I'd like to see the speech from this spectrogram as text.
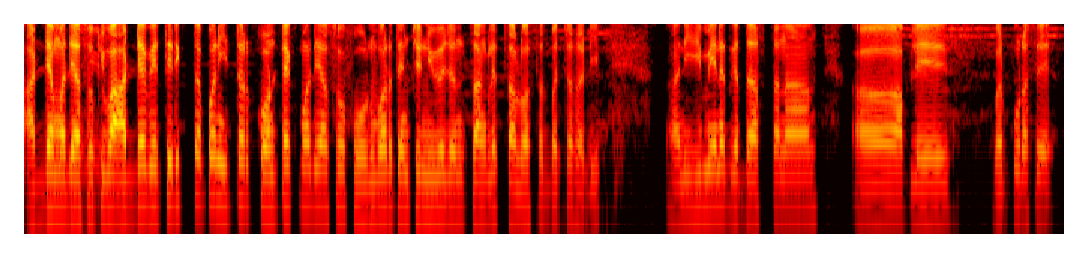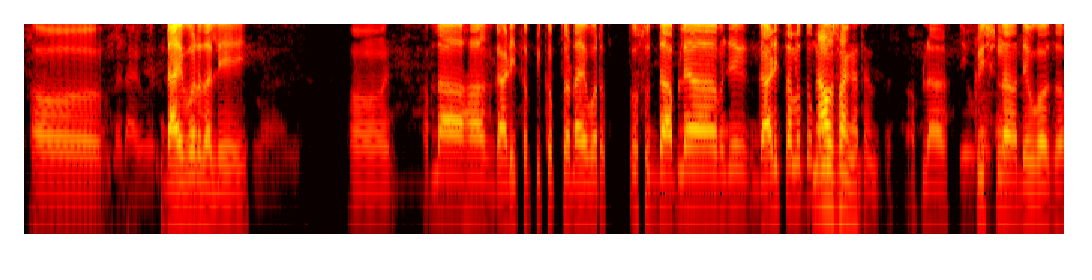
अड्ड्यामध्ये असो किंवा अड्ड्या व्यतिरिक्त पण इतर कॉन्टॅक्टमध्ये असो फोनवर त्यांचे नियोजन चांगलेच चालू असतात बच्च्यासाठी. आणि ही मेहनत घेत असताना आपले भरपूर असे डायव्हर झाले. आपला हा गाडीचा पिकअपचा ड्रायव्हर तो सुद्धा आपल्या म्हणजे गाडी चालवतो नाव सांगा त्यांचं. आपला कृष्णा देवगावचा.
